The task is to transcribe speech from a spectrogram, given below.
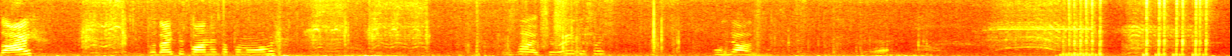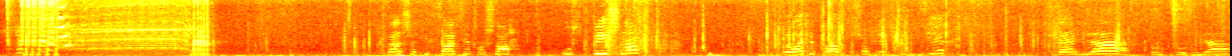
Подай. Подайте, пане та панове. Не знаю, чи вийде щось. Поглянемо. Перша фіксація пройшла успішно. Давайте просто, щоб не в кінці. Десь. Ля, отут. Ля,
